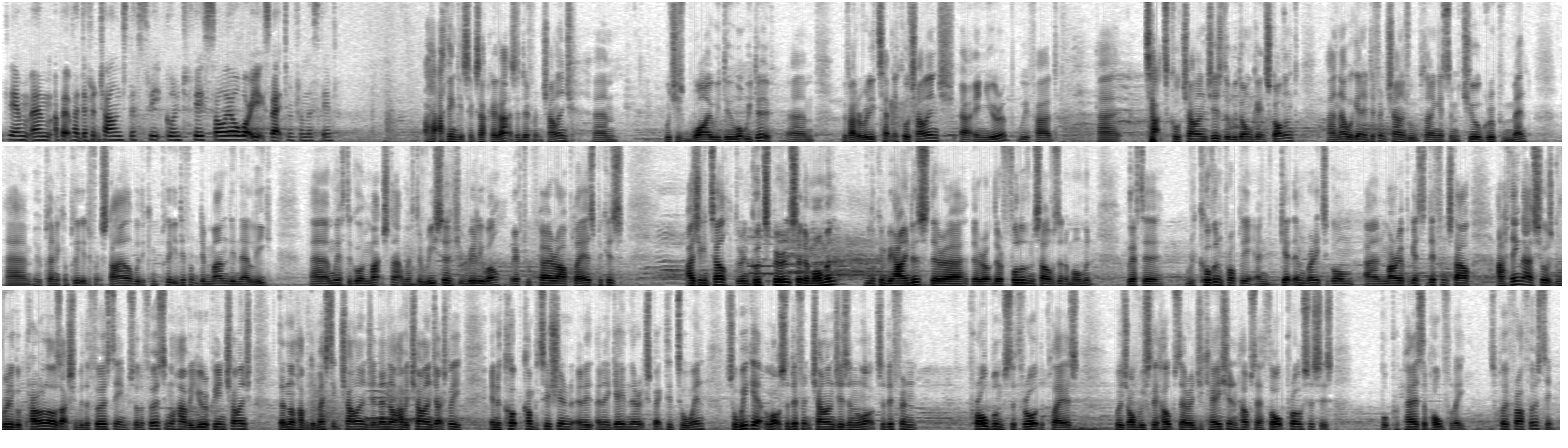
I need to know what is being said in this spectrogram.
Graeme, um, a bit of a different challenge this week going to face Solihull. What are you expecting from this game? I think it's exactly that. It's a different challenge, um, which is why we do what we do. Um, we've had a really technical challenge uh, in Europe. We've had uh, tactical challenges that we don't get in Scotland, and now we're getting a different challenge. We're playing against a mature group of men um, who play in a completely different style with a completely different demand in their league, uh, and we have to go and match that. We have to research it really well. We have to prepare our players because as you can tell, they're in good spirits at the moment. Looking behind us, they're, uh, they're, they're full of themselves at the moment. We have to recover them properly and get them ready to go and marry up against a different style. And I think that shows really good parallels actually with the first team. So the first team will have a European challenge, then they'll have a domestic challenge, and then they'll have a challenge actually in a cup competition and a, and a game they're expected to win. So we get lots of different challenges and lots of different problems to throw at the players, which obviously helps their education and helps their thought processes, but prepares them hopefully to play for our first team.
